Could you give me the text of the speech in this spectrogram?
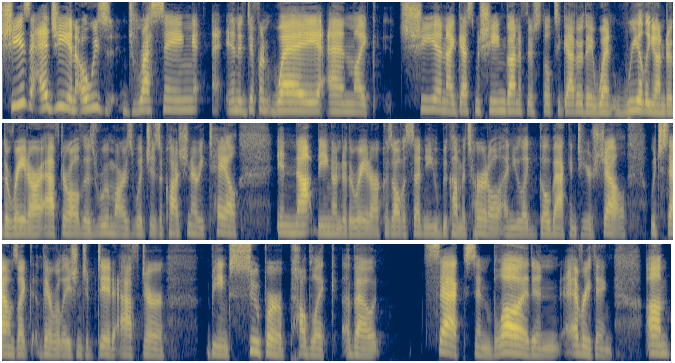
she's edgy and always dressing in a different way and like she and I guess Machine Gun, if they're still together, they went really under the radar after all those rumors, which is a cautionary tale in not being under the radar because all of a sudden you become a turtle and you like go back into your shell, which sounds like their relationship did after being super public about sex and blood and everything. Um,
